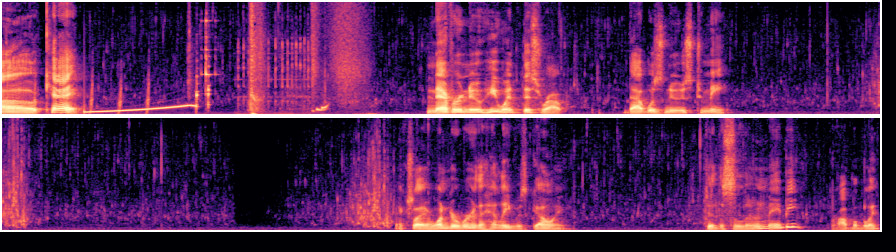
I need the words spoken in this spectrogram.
Okay. Never knew he went this route. That was news to me. Actually, I wonder where the hell he was going. To the saloon, maybe? Probably.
